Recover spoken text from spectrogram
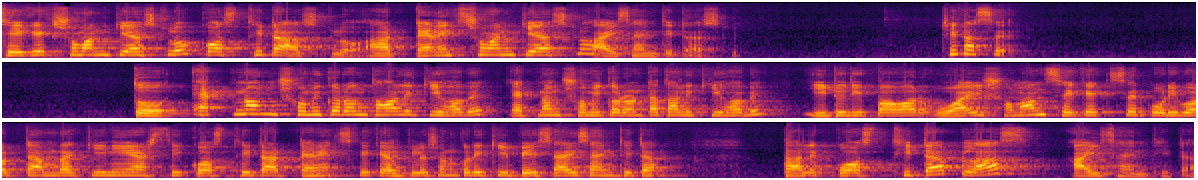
সেক এক্স সমান কি আসলো? কস থিটা আসলো। আর টেন এক্স সমান কি আসলো? আই সাইন থিটা আসলো। ঠিক আছে? তো এক নং সমীকরণ তাহলে কি হবে? এক নং সমীকরণটা তাহলে কি হবে? ই টু দি পাওয়ার ওয়াই সমান সেক এক্সের পরিবর্তে আমরা কি নিয়ে আসছি? কস থিটা আর টেন এক্সকে ক্যালকুলেশন করে কি পেয়েছি? আই সাইন থিটা তাহলে cos theta plus i sine theta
